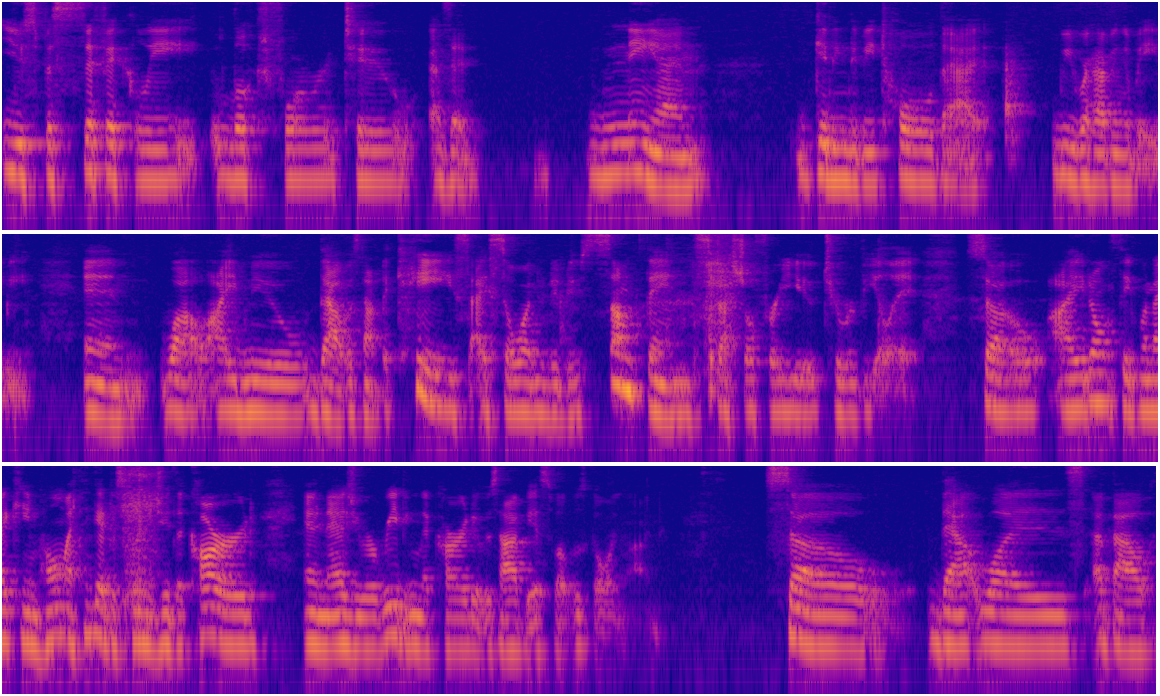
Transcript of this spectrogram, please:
you specifically looked forward to as a nan getting to be told that we were having a baby. And while I knew that was not the case, I still wanted to do something special for you to reveal it. So I don't think when I came home, I think I just handed you the card. And as you were reading the card, it was obvious what was going on. So that was about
